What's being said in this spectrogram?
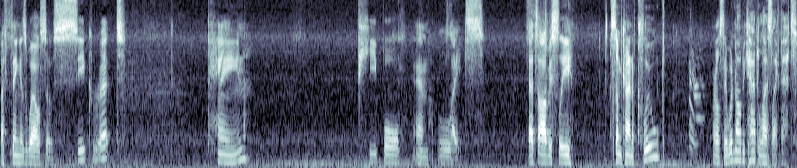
a thing as well. So secret pain, people, and lights. That's obviously some kind of clue, or else they wouldn't all be capitalized like that.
